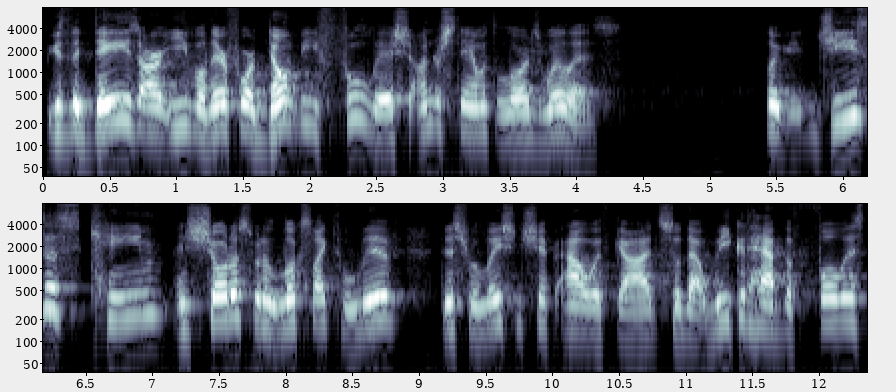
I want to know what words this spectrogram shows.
Because the days are evil. Therefore, don't be foolish. Understand what the Lord's will is. Look, Jesus came and showed us what it looks like to live this relationship out with God so that we could have the fullest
